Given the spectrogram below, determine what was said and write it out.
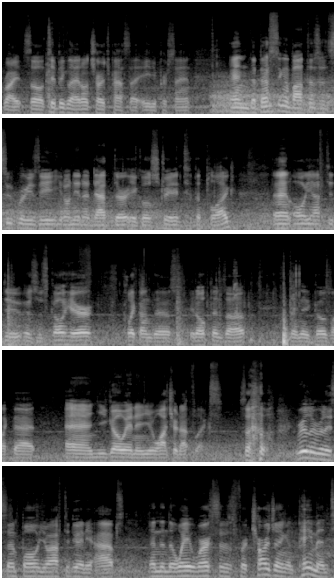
right? So typically I don't charge past that 80%. And the best thing about this is super easy. You don't need an adapter. It goes straight into the plug. And all you have to do is just go here, click on this, it opens up and it goes like that and you go in and you watch your Netflix. So really, really simple. You don't have to do any apps. And then the way it works is for charging and payment,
